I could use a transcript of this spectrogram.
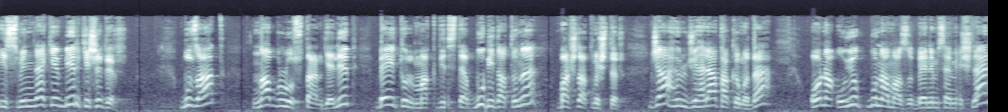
ismindeki bir kişidir. Bu zat Nablus'tan gelip Beytül Makdis'te bu bidatını başlatmıştır. Cahül Cühela takımı da ona uyup bu namazı benimsemişler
